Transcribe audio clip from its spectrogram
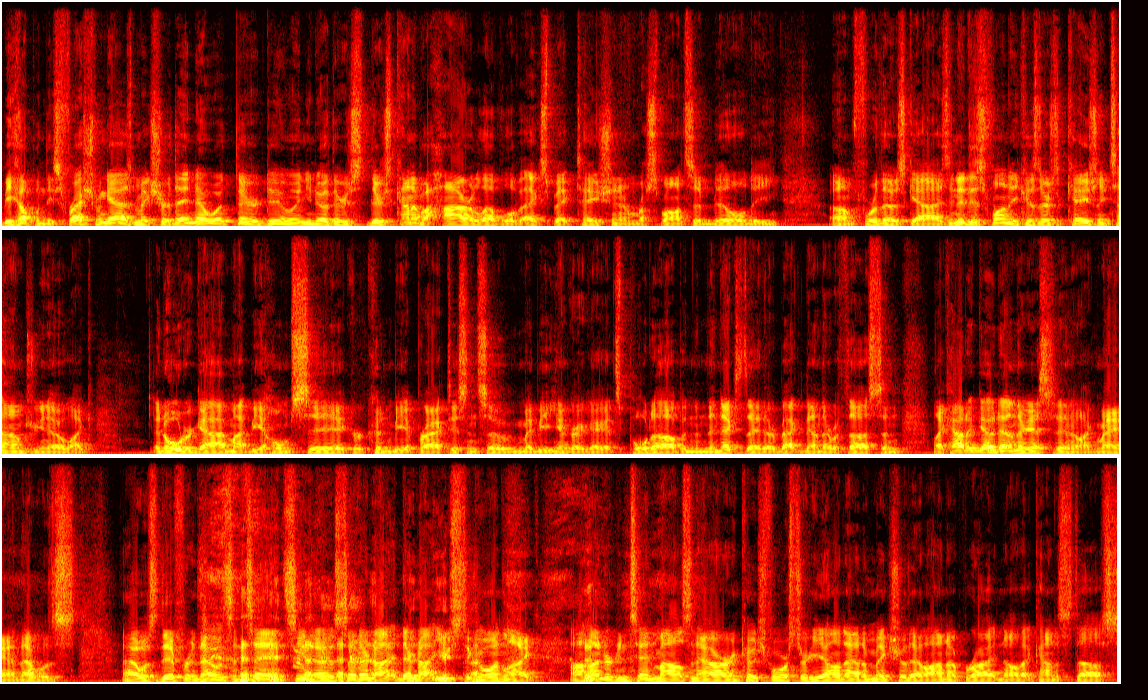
be helping these freshman guys make sure they know what they're doing. You know, there's there's kind of a higher level of expectation and responsibility um, for those guys. And it is funny because there's occasionally times where, you know like an older guy might be homesick or couldn't be at practice, and so maybe a younger guy gets pulled up, and then the next day they're back down there with us, and like, how'd it go down there yesterday? And they're like, man, that was that was different, that was intense, you know. So they're not they're not used to going like 110 miles an hour, and Coach Forster yelling at them, make sure they line up right, and all that kind of stuff.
